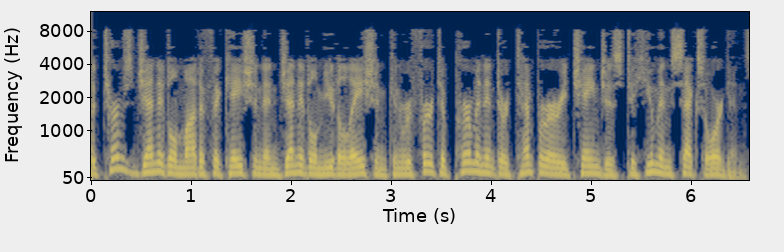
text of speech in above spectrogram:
The terms genital modification and genital mutilation can refer to permanent or temporary changes to human sex organs.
